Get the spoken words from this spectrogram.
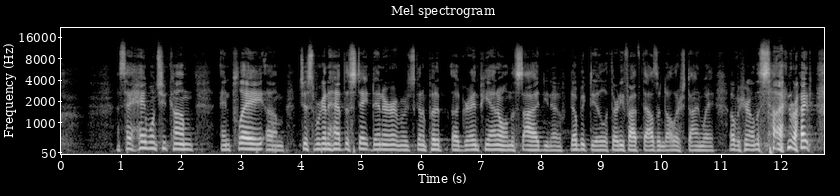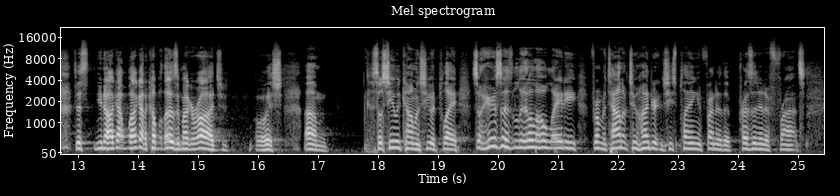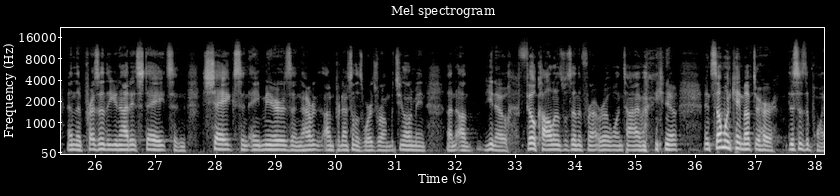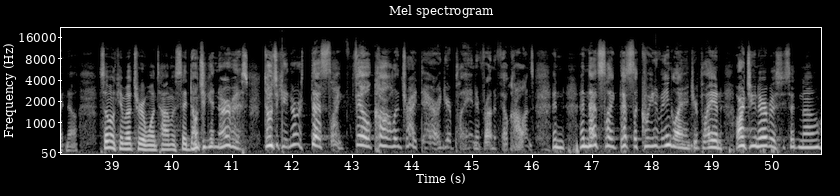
and say, hey, won't you come and play. Um, just we're going to have the state dinner, and we're just going to put a, a, grand piano on the side. You know, no big deal. A thirty-five thousand dollar Steinway over here on the side, right? Just you know, I got well, I got a couple of those in my garage. I wish. Um, so she would come and she would play. So here's this little old lady from a town of 200, and she's playing in front of the president of France and the President of the United States and sheikhs and emirs and I'm pronouncing those words wrong, but you know what I mean. And um, you know, Phil Collins was in the front row one time, you know, and someone came up to her. This is the point now. Someone came up to her one time and said, "Don't you get nervous? Don't you get nervous? That's like Phil Collins right there, and you're playing in front of Phil Collins, and and that's like that's the Queen of England, and you're playing. Aren't you nervous?" She said, "No,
